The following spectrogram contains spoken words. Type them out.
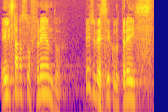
Ele estava sofrendo. Veja o versículo 3.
